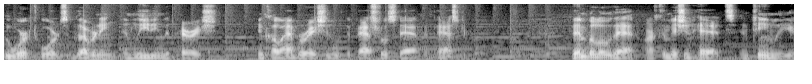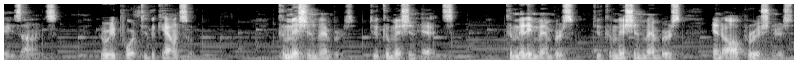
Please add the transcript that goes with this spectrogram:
who work towards governing and leading the parish in collaboration with the pastoral staff and pastor. Then below that are commission heads and team liaisons who report to the council. Commission members to commission heads, committee members to commission members, and all parishioners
